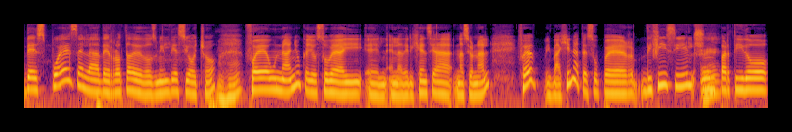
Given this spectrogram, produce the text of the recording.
Después de la derrota de 2018, fue un año que yo estuve ahí en, en la dirigencia nacional. Fue, imagínate, súper difícil. Sí. Un partido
